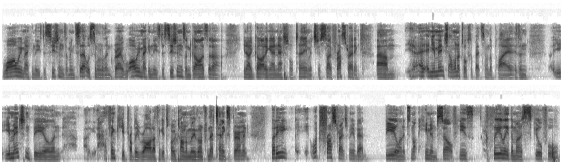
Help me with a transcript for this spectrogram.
why are we making these decisions? I mean, so that was similar than Grey. Why are we making these decisions and guys that are, you know, guiding our national team? It's just so frustrating. Um, yeah, and you mentioned I want to talk about some of the players and you mentioned Beale, and I think you're probably right. I think it's probably time to move on from that 10 experiment. But he, what frustrates me about Beale, and it's not him himself, he's clearly the most skillful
